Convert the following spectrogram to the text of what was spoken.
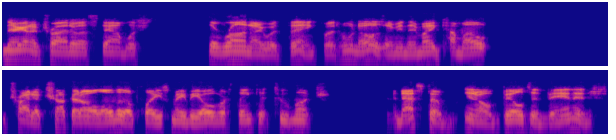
They're going to try to establish the run, I would think, but who knows? I mean, they might come out try to chuck it all over the place, maybe overthink it too much. And that's the, you know, Bill's advantage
